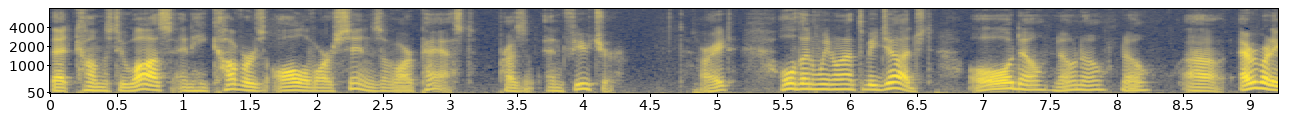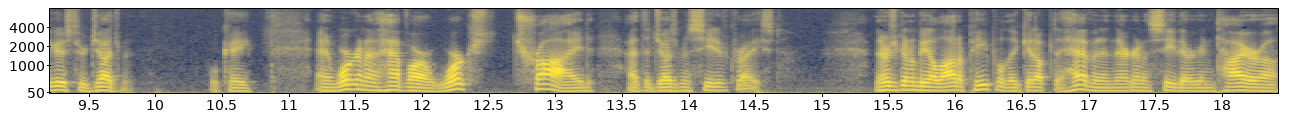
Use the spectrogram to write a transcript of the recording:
that comes to us, and He covers all of our sins of our past, present, and future. All right? Oh, then we don't have to be judged. Oh, no, no, no, no. Uh, everybody goes through judgment, okay? And we're going to have our works tried at the judgment seat of Christ. There's going to be a lot of people that get up to heaven and they're going to see their entire uh,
